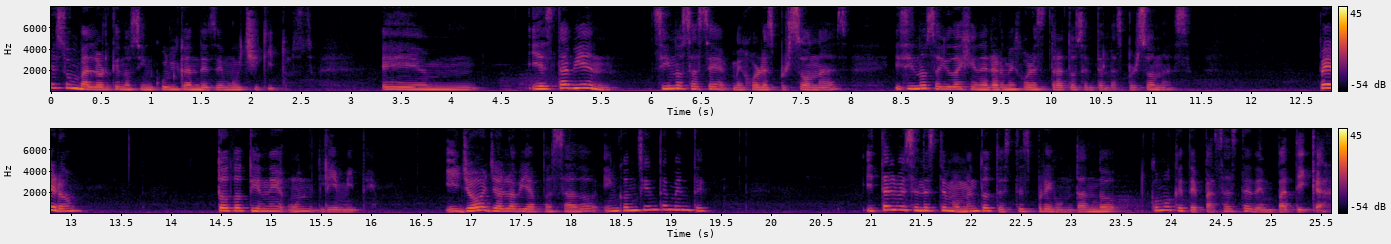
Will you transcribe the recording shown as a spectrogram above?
es un valor que nos inculcan desde muy chiquitos. Eh, y está bien, sí nos hace mejores personas y sí nos ayuda a generar mejores tratos entre las personas. Pero todo tiene un límite. Y yo ya lo había pasado inconscientemente. Y tal vez en este momento te estés preguntando, ¿cómo que te pasaste de empática?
